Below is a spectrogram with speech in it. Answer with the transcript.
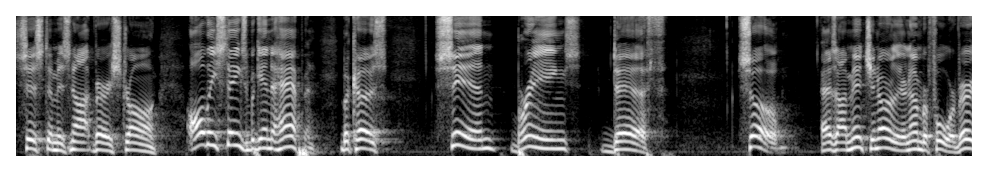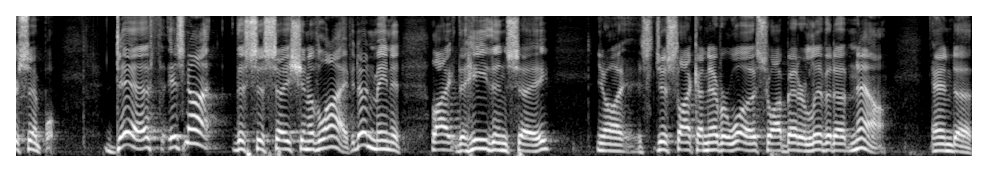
system is not very strong. All these things begin to happen because sin brings death. So, as I mentioned earlier, number four, very simple. Death is not the cessation of life. It doesn't mean it like the heathens say, you know, it's just like I never was, so I better live it up now. And uh,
